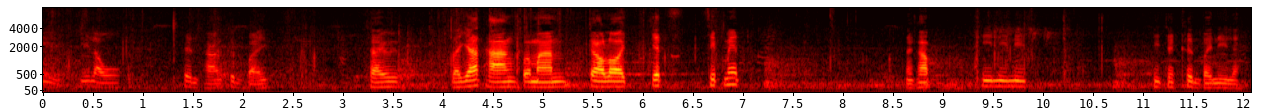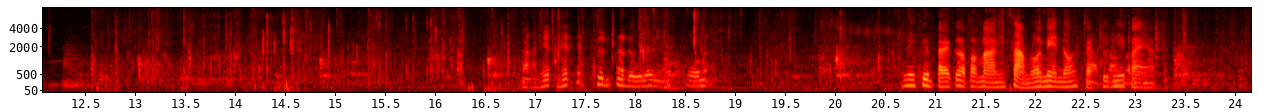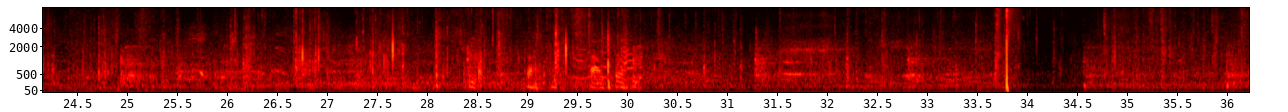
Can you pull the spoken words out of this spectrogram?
ที่ที่เราเส้นทางขึ้นไป ใช้ระยะทางประมาณ 970 เมตรนะครับ ที่นี่นี่ที่จะขึ้นไปนี่แหละอะเฮ็ดเฮ็ดขึ้นมาดูเลยเนี่ยเฮ็ดโคนอะ นี่ขึ้นไปก็ประมาณ 300 เมตรเนาะจากจุดนี้ไปอะ สองตัว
